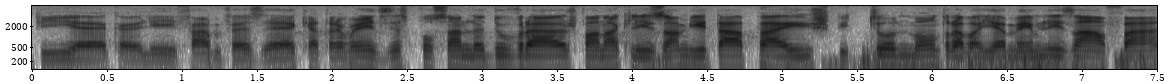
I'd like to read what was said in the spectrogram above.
puis euh, que les femmes faisaient 90 de leur ouvrage pendant que les hommes étaient à pêche, puis tout le monde travaillait, même les enfants.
